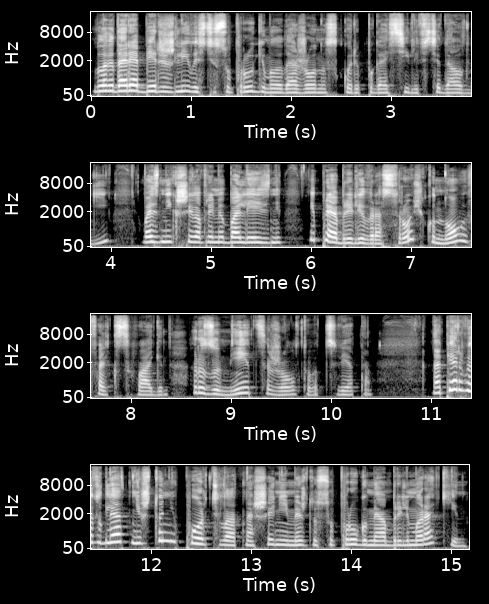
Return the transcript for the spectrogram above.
Благодаря бережливости супруги молодожены вскоре погасили все долги, возникшие во время болезни, и приобрели в рассрочку новый Volkswagen, разумеется, желтого цвета. На первый взгляд ничто не портило отношения между супругами Абриль-Маракин,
